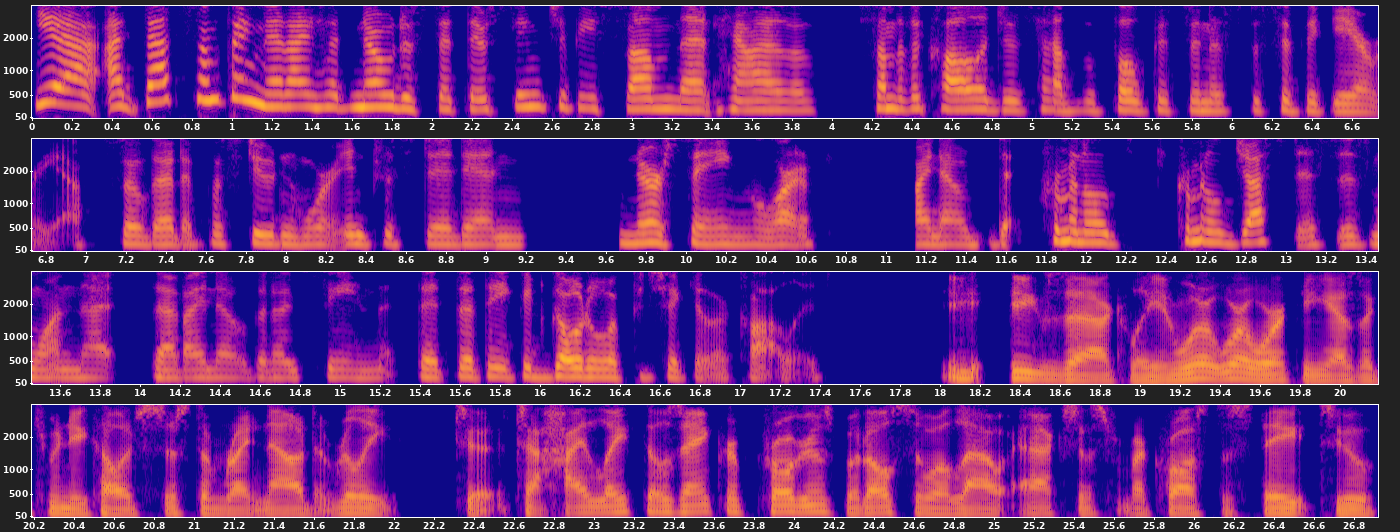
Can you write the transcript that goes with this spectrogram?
Yeah, I, that's something that I had noticed that there seem to be some that have some of the colleges have a focus in a specific area so that if a student were interested in nursing or I know criminal criminal justice is one that that I know that I've seen that that they could go to a particular college. Exactly, and we're we're working as a community college system right now to really to to highlight those anchor programs, but also allow access from across the state to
